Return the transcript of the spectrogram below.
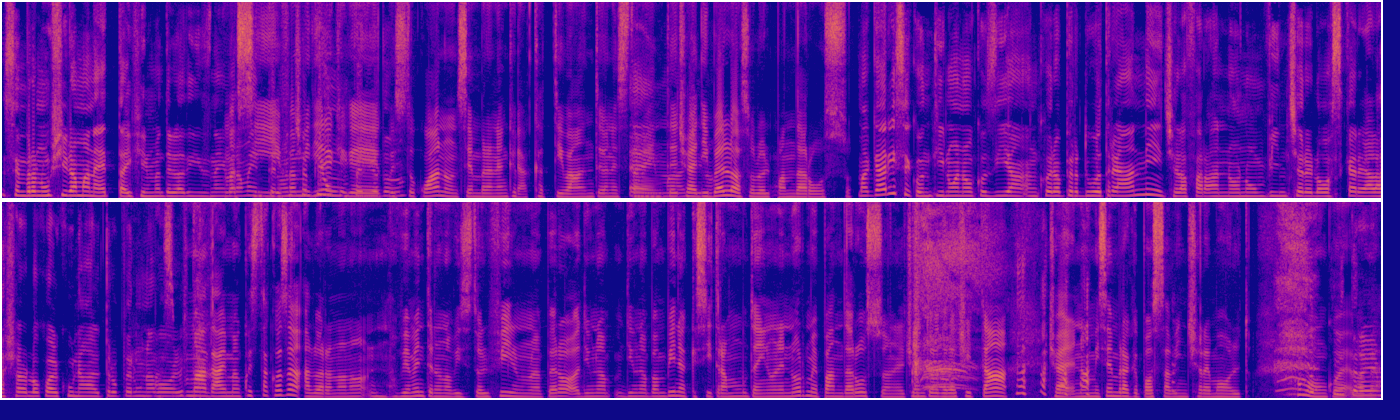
sembrano uscire a manetta i film della Disney, Ma veramente. sì, fammi dire che, periodo- questo qua non sembra neanche accattivante onestamente, Eh, cioè di bello ha solo il panda rosso. Magari se continuano così ancora per due o tre anni ce la faranno a non vincere l'Oscar e a lasciarlo qualcun altro per una Ma, volta. ma dai, ma questa cosa, allora, non ho- ovviamente non ho visto il film, però di una, di una bambina che si tramuta in un enorme panda rosso nel centro della città, cioè non mi sembra che possa vincere molto. Comunque, vabbè,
